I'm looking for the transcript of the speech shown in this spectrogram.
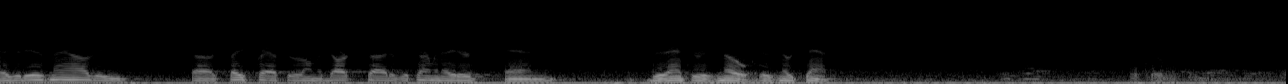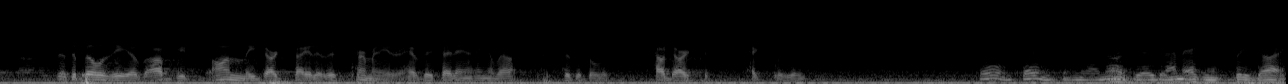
As it is now, the uh, spacecraft are on the dark side of the Terminator, and the answer is no. There's no chance. Visibility of objects on the dark side of the Terminator. Have they said anything about visibility? How dark it actually is? They haven't said anything that I know of, Jerry, but I imagine it's pretty dark.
